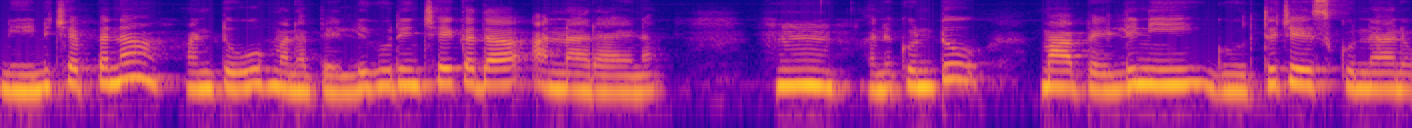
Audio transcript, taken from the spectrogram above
నేను చెప్పనా అంటూ మన పెళ్ళి గురించే కదా అన్నారాయణ అనుకుంటూ మా పెళ్ళిని గుర్తు చేసుకున్నాను.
